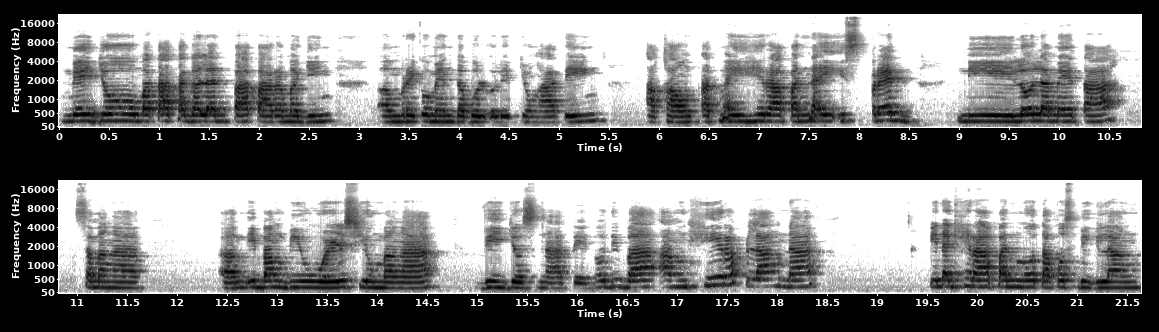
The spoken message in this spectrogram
medyo matatagalan pa para maging um, recommendable ulit yung ating account at mahihirapan na i-spread ni Lola Meta sa mga um, ibang viewers yung mga videos natin. O di ba? Ang hirap lang na pinaghirapan mo tapos biglang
